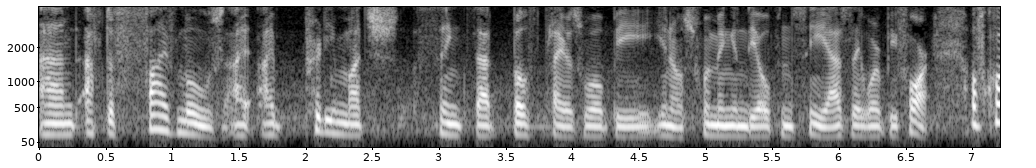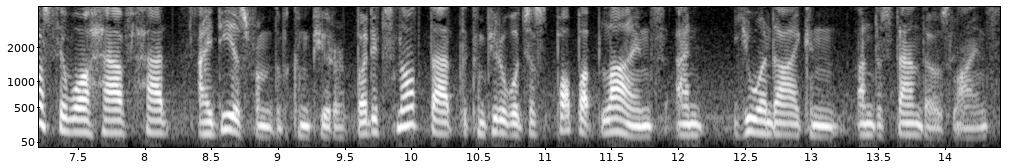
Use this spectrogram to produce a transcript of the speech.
And after five moves, I, I, pretty much think that both players will be, you know, swimming in the open sea as they were before. Of course, they will have had ideas from the computer, but it's not that the computer will just pop up lines and you and I can understand those lines.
